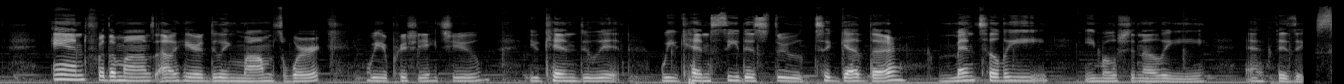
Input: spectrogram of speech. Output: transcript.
And for the moms out here doing mom's work, we appreciate you. You can do it. We can see this through together mentally, emotionally, and physically.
